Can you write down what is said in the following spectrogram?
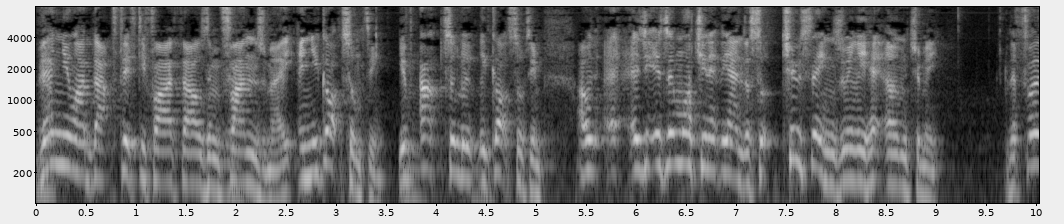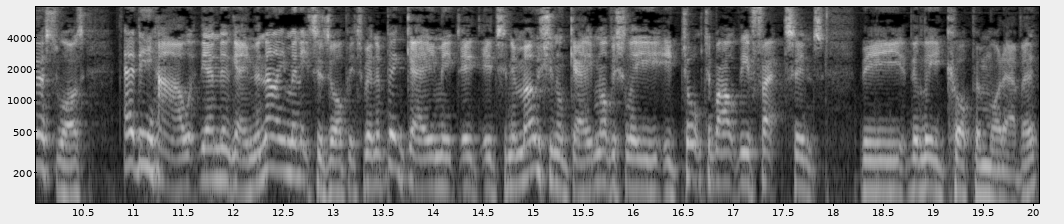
Then yeah. you add that 55,000 fans, mate, and you got something. You've mm. absolutely got something. I was, as, as I'm watching at the end, I saw two things really hit home to me. The first was Eddie Howe at the end of the game. The 90 minutes is up. It's been a big game. It, it, it's an emotional game. Obviously, he talked about the effect since the the League Cup and whatever.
